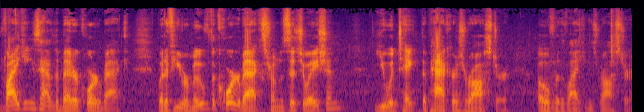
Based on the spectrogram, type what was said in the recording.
Vikings have the better quarterback. But if you remove the quarterbacks from the situation, you would take the Packers roster over the Vikings roster.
